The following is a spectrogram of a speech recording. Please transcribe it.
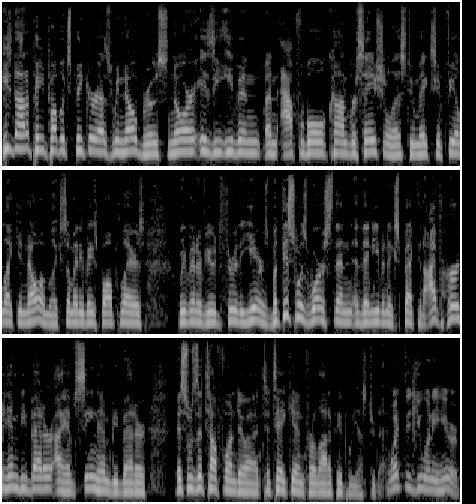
He's not a paid public speaker, as we know, Bruce, nor is he even an affable conversationalist who makes you feel like you know him, like so many baseball players we've interviewed through the years. But this was worse than than even expected. I've heard him be better. I have seen him be better. This was a tough one to uh, to take in for a lot of people yesterday. What did you want to hear?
